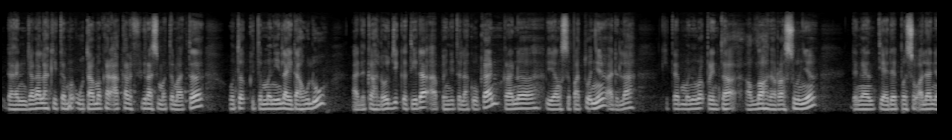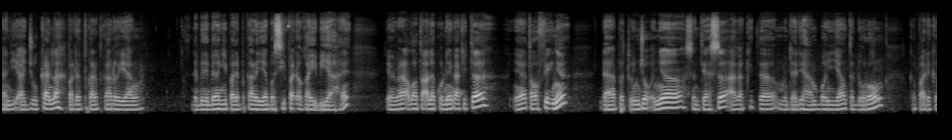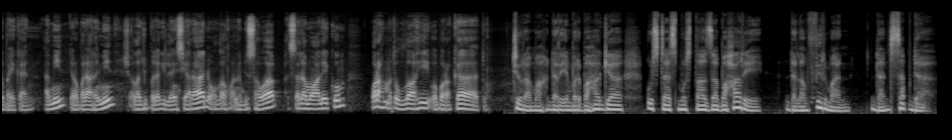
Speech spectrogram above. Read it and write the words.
dan janganlah kita mengutamakan akal fikiran semata-mata untuk kita menilai dahulu adakah logik ke tidak apa yang kita lakukan kerana yang sepatutnya adalah kita menurut perintah Allah dan Rasulnya dengan tiada persoalan yang diajukanlah pada perkara-perkara yang lebih-lebih lagi pada perkara yang bersifat ghaibiyah eh. Jangan Allah Taala kurniakan kita ya taufiknya dan petunjuknya sentiasa agar kita menjadi hamba yang terdorong kepada kebaikan. Amin ya rabbal alamin. Insya-Allah jumpa lagi dalam siaran. Wallahu a'lam bishawab. Assalamualaikum warahmatullahi wabarakatuh. Ceramah dari yang berbahagia Ustaz Mustaza Bahari dalam firman dan sabda.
